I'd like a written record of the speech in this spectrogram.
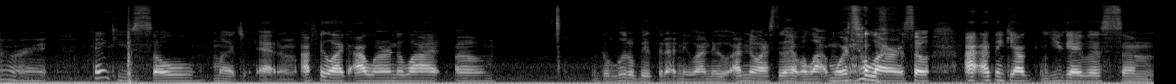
all right. Thank you so much, Adam. I feel like I learned a lot. Um, the little bit that I knew, I knew. I know I still have a lot more to learn. So, I, I think y'all, you gave us some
